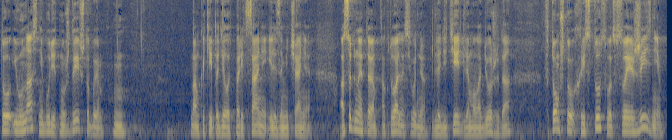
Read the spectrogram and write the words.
то и у нас не будет нужды, чтобы нам какие-то делать порицания или замечания. Особенно это актуально сегодня для детей, для молодежи, да, в том, что Христос вот в своей жизни –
